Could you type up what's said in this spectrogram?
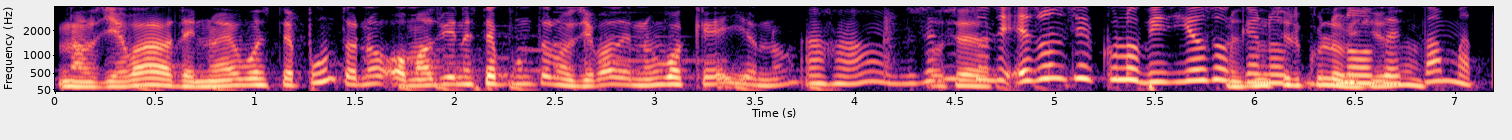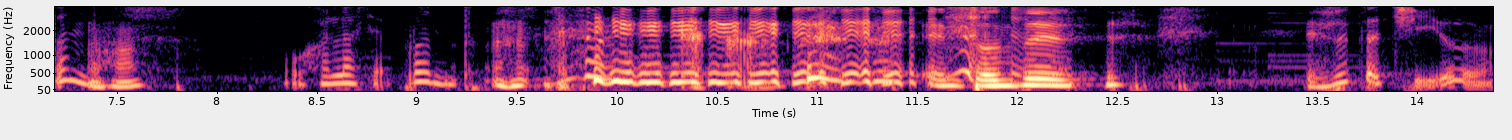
nos lleva de nuevo a este punto, ¿no? O más bien este punto nos lleva de nuevo a aquello, ¿no? Ajá, pues O es, sea, un, es un círculo vicioso es que nos, círculo nos está matando. Ajá. Ojalá sea pronto. Entonces, eso está chido.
